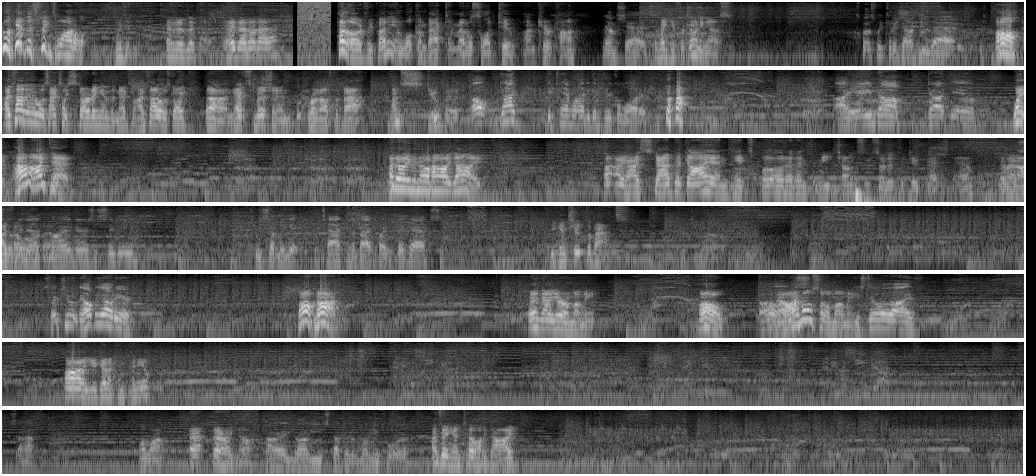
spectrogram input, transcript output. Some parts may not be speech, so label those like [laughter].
Look at this thing's waddle! Hello, everybody, and welcome back to Metal Slug 2. I'm Kurukan. And I'm Shads. Thank you for joining us. Suppose we could have gone through that. Oh, I thought it was actually starting in the next one. I thought it was going, uh, next mission, right off the bat. I'm stupid. Oh, God! The camel had to get a drink of water. [laughs] I aimed up. God damn. Wait, how am I dead? I don't even know how I died. I, I, I stabbed a guy and he exploded into meat chunks, and so did the dude next to him. And then I fell over that dead. there's a city. So we suddenly get attacked in the back by a pickaxe. You can shoot the bats. Good to know. Start shooting. Help me out here. Oh god! And [laughs] now you're a mummy. Oh, Oh, now I I'm also a mummy. You're still alive. Uh, you gonna continue? Heavy machine gun. Thank you. Heavy machine gun. So how, Hold on. Uh, there we go. how long are you stuck as a mummy for? I think until I die.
